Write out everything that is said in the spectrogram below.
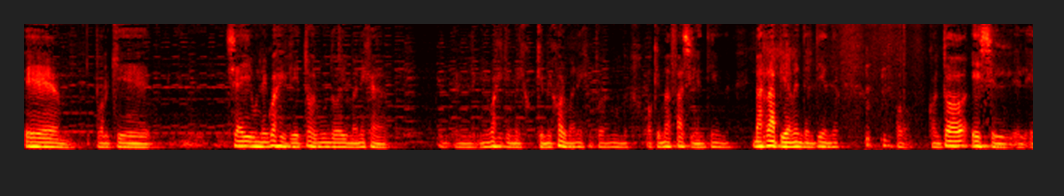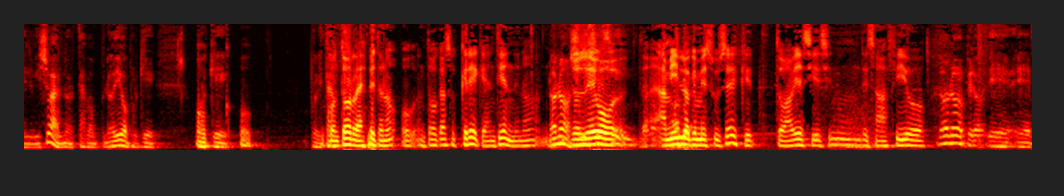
eh, porque si hay un lenguaje que todo el mundo hoy maneja, el lenguaje que, mejor, que mejor maneja todo el mundo, o que más fácil entiende, más rápidamente entiende, o, con todo, es el, el, el visual, ¿no? Estás, lo digo porque... porque o, porque con todo respeto, ¿no? O en todo caso cree que entiende, ¿no? No, no. Yo sí, llevo, sí, sí. a mí lo que me sucede es que todavía sigue siendo un desafío. No, no, pero eh, eh,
